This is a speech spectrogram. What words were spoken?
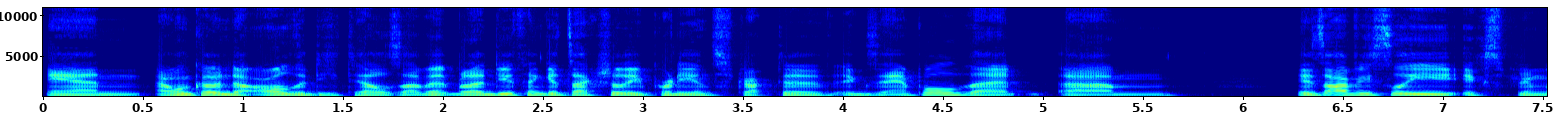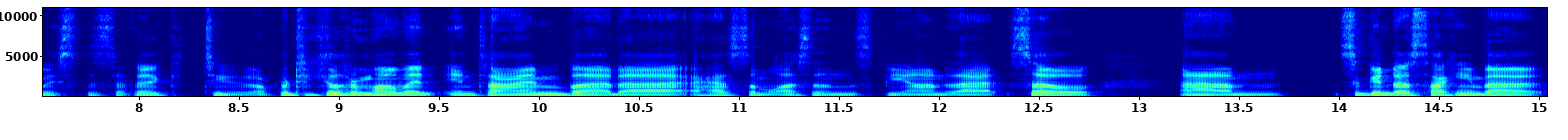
And I won't go into all the details of it, but I do think it's actually a pretty instructive example that um, is obviously extremely specific to a particular moment in time, but uh, has some lessons beyond that. So, um, Segundo's talking about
